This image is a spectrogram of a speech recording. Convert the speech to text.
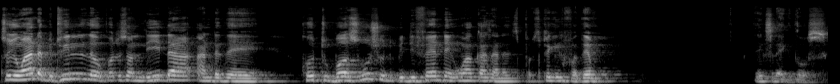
So you wonder between the opposition leader and the COTU boss who should be defending workers and speaking for them. Things like those.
